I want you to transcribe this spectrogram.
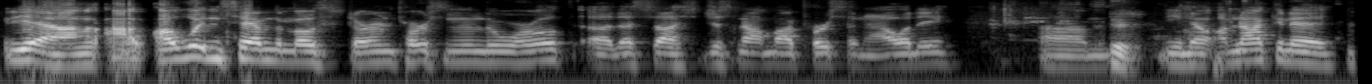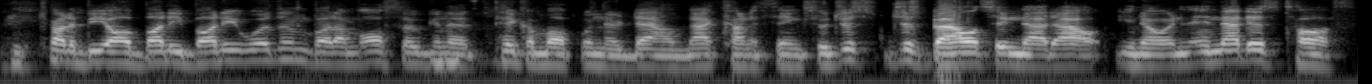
Yeah, I, I, wouldn't say I'm the most stern person in the world. Uh, that's just not my personality. Um, you know, I'm not gonna try to be all buddy buddy with them, but I'm also gonna pick them up when they're down, that kind of thing. So just just balancing that out, you know, and, and that is tough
